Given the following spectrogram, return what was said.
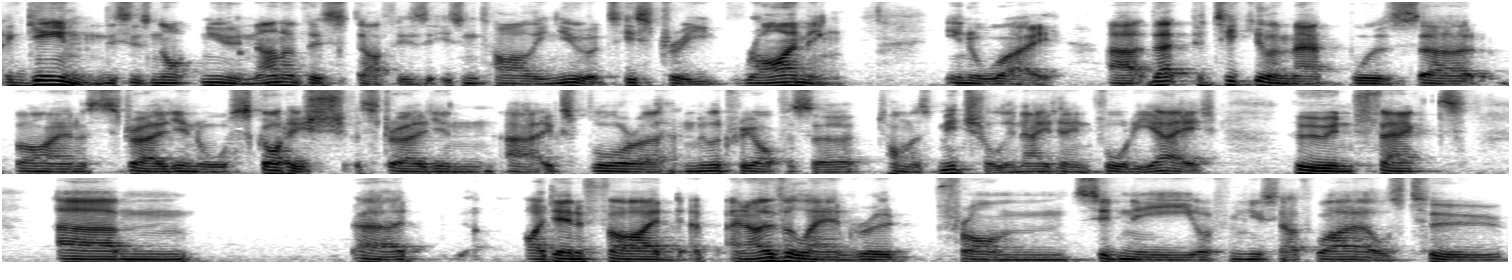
again, this is not new. None of this stuff is, is entirely new. It's history rhyming in a way. Uh, that particular map was uh, by an Australian or Scottish Australian uh, explorer and military officer, Thomas Mitchell, in 1848, who in fact um, uh, identified an overland route from Sydney or from New South Wales to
